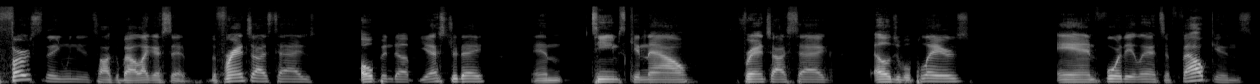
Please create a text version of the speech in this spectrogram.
first thing we need to talk about, like I said, the franchise tags opened up yesterday, and teams can now franchise tag eligible players. And for the Atlanta Falcons,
